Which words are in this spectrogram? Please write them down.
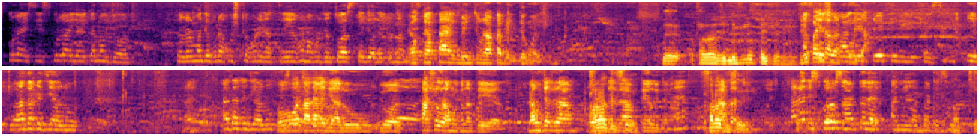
স্কুল আইসি, স্কুল আইয়া এখানেও জল। জলের মধ্যে পুরা কষ্ট করে রাত্রে এখনও পর্যন্ত আজকে জল একটু নামে একটা একটা বেঞ্চ একটা বেঞ্চ ঘুমাইছি। তে আপনারা রিলিফ লিফ পাইছেন? একটু একটু রিলিফ পাইছি একটু একটু আধা কেজি আলু। হ্যাঁ? আধা কেজি আলু ও তাদা কেজি আলু পাঁচশো গ্রাম না তেল। না পঞ্চাশ গ্রাম খারা দিছে। তেল দিতে না। হ্যাঁ? খারা দিছে। আচ্ছা।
